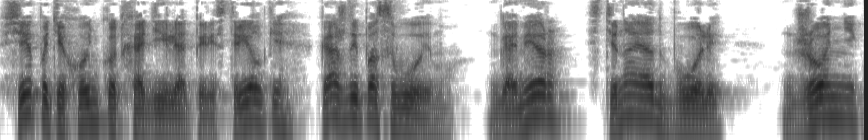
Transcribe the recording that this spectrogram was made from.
Все потихоньку отходили от перестрелки, каждый по-своему. Гомер, стеная от боли. Джонни,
